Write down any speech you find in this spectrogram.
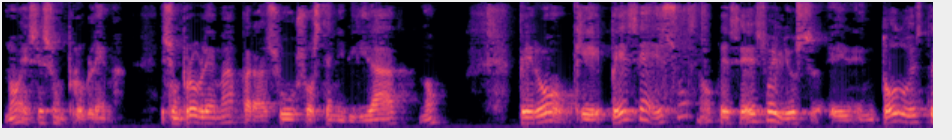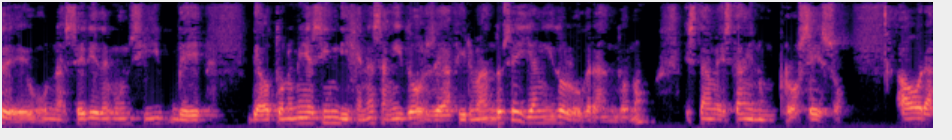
¿No? Ese es un problema. Es un problema para su sostenibilidad, ¿no? Pero que pese a eso, ¿no? Pese a eso, ellos eh, en todo este, una serie de, de, de, autonomías indígenas han ido reafirmándose y han ido logrando, ¿no? Están, están en un proceso. Ahora,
